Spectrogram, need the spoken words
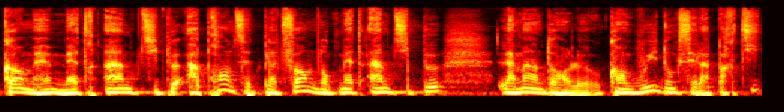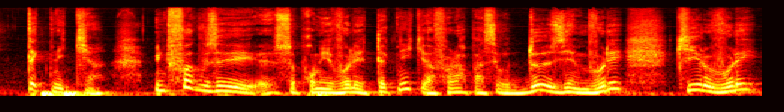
quand même mettre un petit peu, apprendre cette plateforme, donc mettre un petit peu la main dans le cambouis. Donc c'est la partie technique. Une fois que vous avez ce premier volet technique, il va falloir passer au deuxième volet, qui est le volet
